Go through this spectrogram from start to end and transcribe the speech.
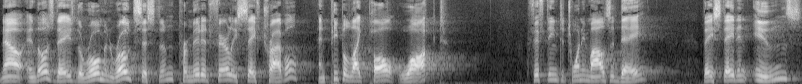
Now, in those days, the Roman road system permitted fairly safe travel, and people like Paul walked 15 to 20 miles a day. They stayed in inns,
